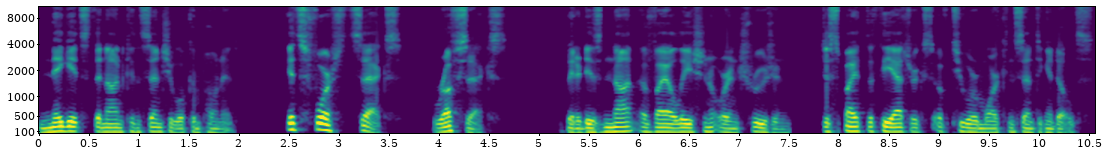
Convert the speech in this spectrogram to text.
negates the non consensual component. It's forced sex, rough sex, but it is not a violation or intrusion, despite the theatrics of two or more consenting adults.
